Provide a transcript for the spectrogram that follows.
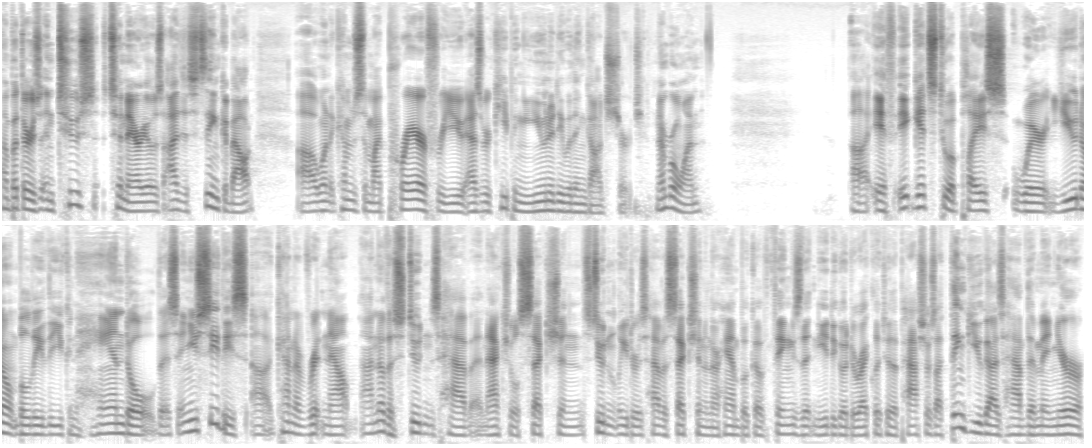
Uh, but there's in two scenarios I just think about uh, when it comes to my prayer for you as we're keeping unity within God's church. Number one, uh, if it gets to a place where you don't believe that you can handle this, and you see these uh, kind of written out, I know the students have an actual section, student leaders have a section in their handbook of things that need to go directly to the pastors. I think you guys have them in your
